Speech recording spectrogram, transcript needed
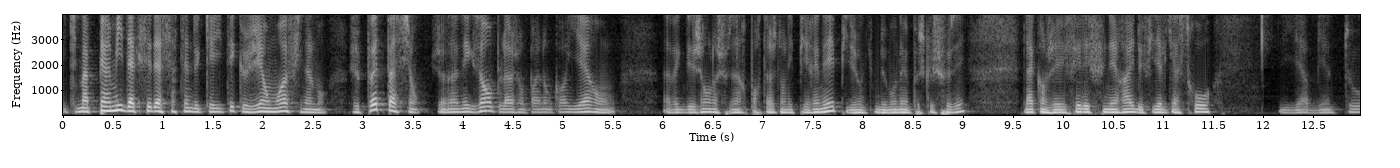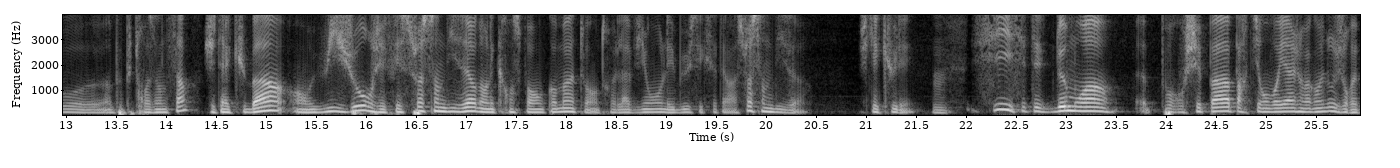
et qui m'a permis d'accéder à certaines qualités que j'ai en moi finalement. Je peux être patient. Je donne un exemple, là j'en parlais encore hier avec des gens, là je faisais un reportage dans les Pyrénées, puis des gens qui me demandaient un peu ce que je faisais. Là quand j'avais fait les funérailles de Fidel Castro, il y a bientôt euh, un peu plus de trois ans de ça, j'étais à Cuba, en huit jours j'ai fait 70 heures dans les transports en commun, toi, entre l'avion, les bus, etc. 70 heures. J'ai calculé. Hmm. Si c'était deux mois euh, pour, je sais pas, partir en voyage en vacances, et tout, j'aurais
